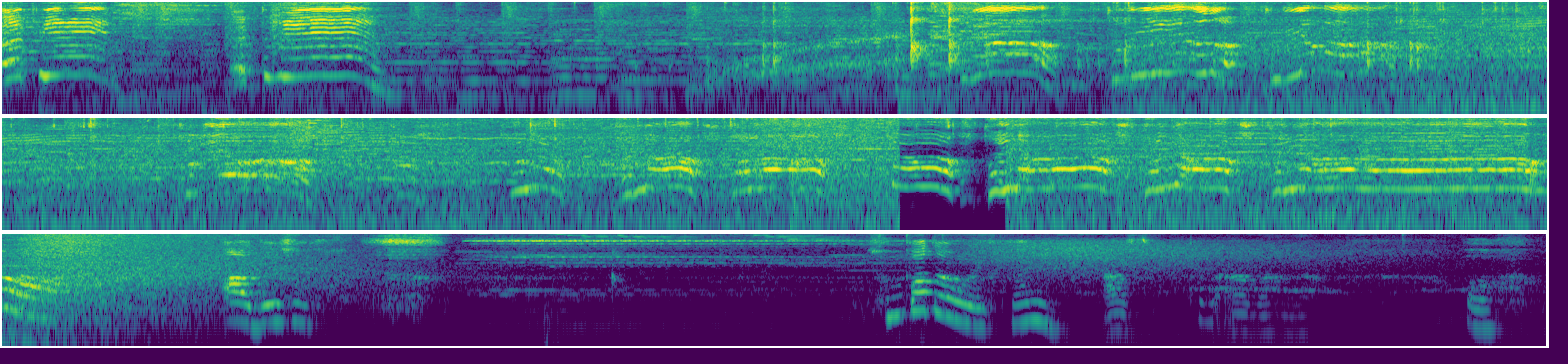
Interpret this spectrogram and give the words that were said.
에피린! 에피린! 돌려! 돌려! 돌려! 돌려! 돌려! 돌려! 돌려! 아, 내 손. 손바닥으로 있다니. 아, 손바닥, 아, 아, 아. 어.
